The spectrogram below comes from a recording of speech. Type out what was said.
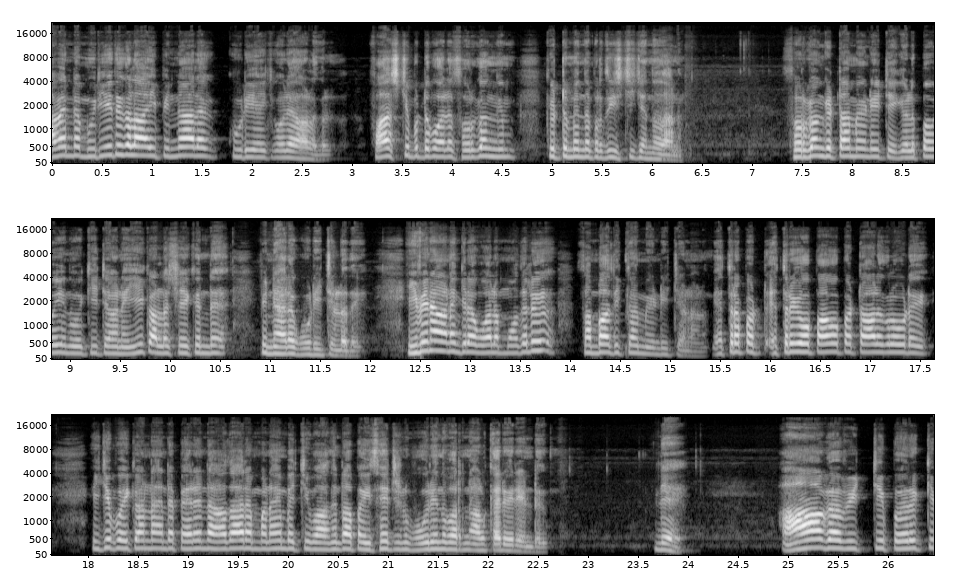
അവന്റെ മുരീതുകളായി പിന്നാലെ കൂടിയ ഒരാളുകൾ. ഫാസ്റ്റ് ഫുഡ് പോലെ സ്വർഗം കിട്ടുമെന്ന് പ്രതീക്ഷിച്ചെന്നതാണ് സ്വർഗം കിട്ടാൻ വേണ്ടിയിട്ട് എളുപ്പവഴി നോക്കിയിട്ടാണ് ഈ കള്ളശേഖന്റെ പിന്നാലെ കൂടിയിട്ടുള്ളത്. ഇവനാണെങ്കിൽ അതുപോലെ മുതൽ സമ്പാദിക്കാൻ വേണ്ടിയിട്ടാണ്. എത്ര എത്രയോ പാവപ്പെട്ട ആളുകളോട് ഇജ്ജ് പോയി കണ്ട എന്റെ പേരന്റെ ആധാരം പണയം വെച്ച് വന്നിട്ട് ആ പൈസ ഇട്ടിട്ട് പോരെന്ന് പറഞ്ഞ ആൾക്കാർ വരെ ഉണ്ട് ഇല്ലേ? ആകെ വിറ്റ് പെറുക്കി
